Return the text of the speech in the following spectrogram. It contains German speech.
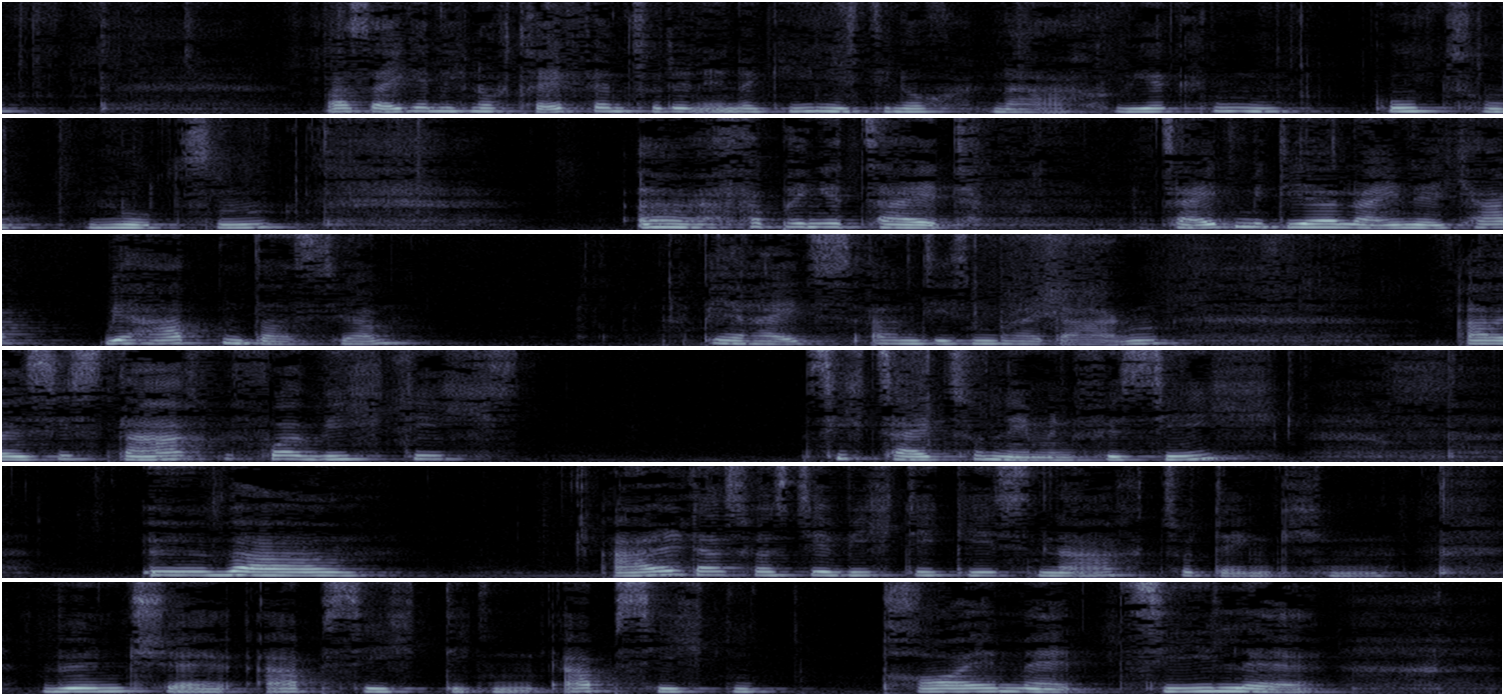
was eigentlich noch treffend zu den Energien ist, die noch nachwirken, gut zu nutzen. Äh, verbringe Zeit. Zeit mit dir alleine. Ich hab, wir hatten das ja bereits an diesen drei Tagen. Aber es ist nach wie vor wichtig, sich Zeit zu nehmen für sich über all das, was dir wichtig ist, nachzudenken. Wünsche, Absichtigen, Absichten, Träume, Ziele,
